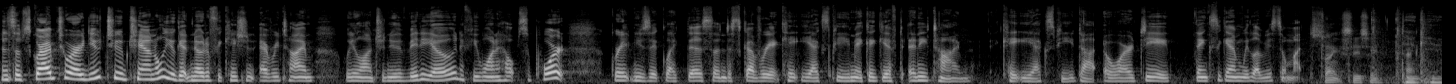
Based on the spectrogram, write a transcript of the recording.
and subscribe to our YouTube channel. You'll get notification every time we launch a new video. And if you want to help support great music like this and discovery at KEXP. Make a gift anytime at kexp.org. Thanks again. We love you so much. Thanks, Cece. Thank you.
